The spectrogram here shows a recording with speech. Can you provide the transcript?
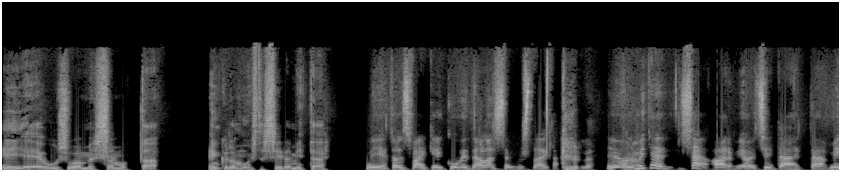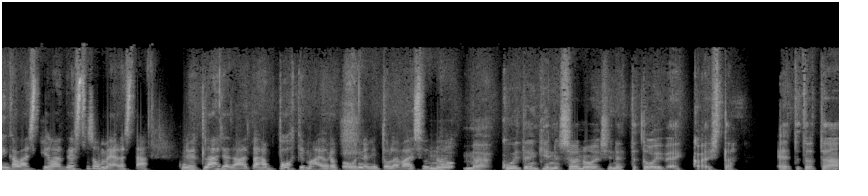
ei-EU Suomessa, mutta en kyllä muista siitä mitään. Niin, että olisi vaikea kuvitella sellaista aikaa. Kyllä. Joo, no miten sä arvioit sitä, että minkälaista tilanteesta sun mielestä nyt lähdetään tähän pohtimaan Euroopan unionin tulevaisuutta? No mä kuitenkin sanoisin, että toiveikkaista. Että tota,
